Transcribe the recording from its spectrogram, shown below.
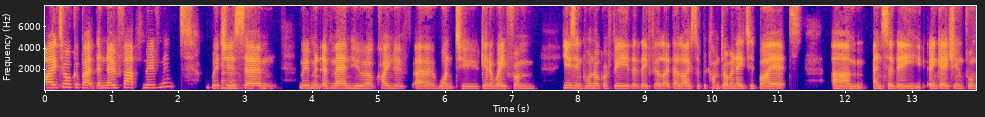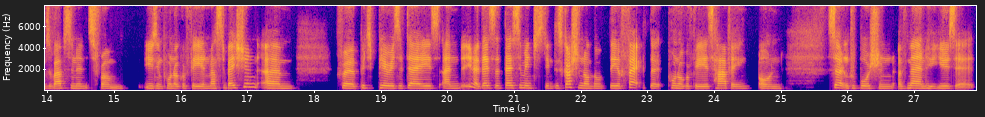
I talk about the NoFap movement, which mm-hmm. is um movement of men who are kind of uh, want to get away from using pornography, that they feel like their lives have become dominated by it. Um, and so they engage in forms of abstinence from using pornography and masturbation um, for p- periods of days. And you know, there's there's some interesting discussion on the, the effect that pornography is having on certain proportion of men who use it.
